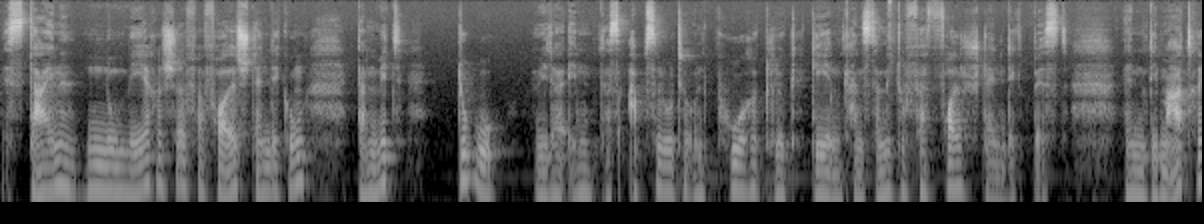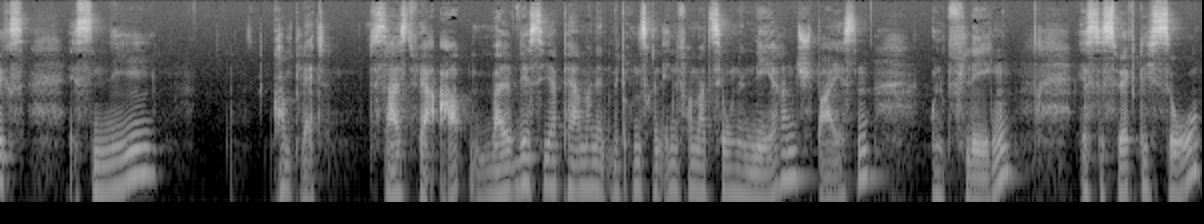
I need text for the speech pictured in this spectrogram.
ist deine numerische Vervollständigung, damit du wieder in das absolute und pure Glück gehen kannst, damit du vervollständigt bist. Denn die Matrix ist nie komplett. Das heißt, wir, weil wir sie ja permanent mit unseren Informationen nähren, speisen und pflegen, ist es wirklich so,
